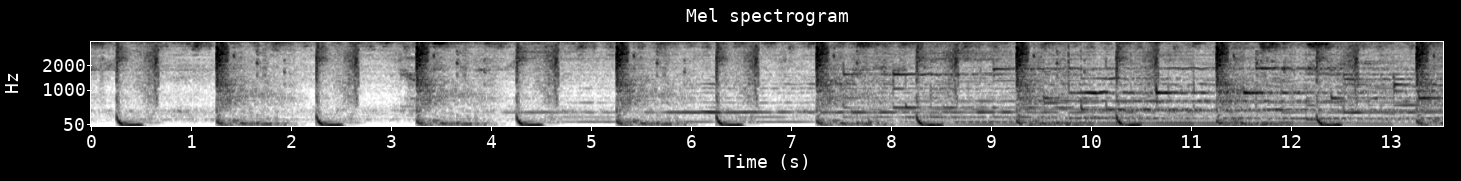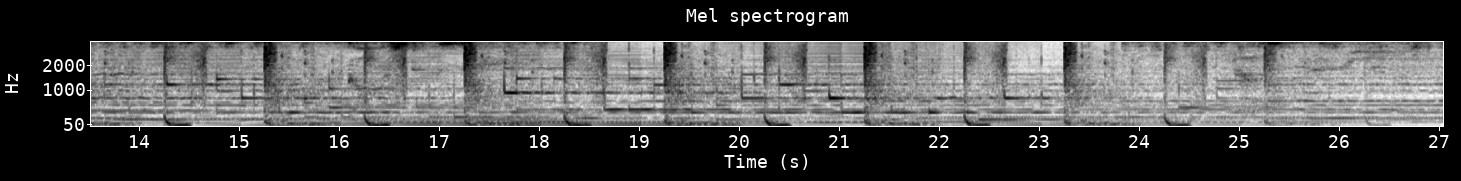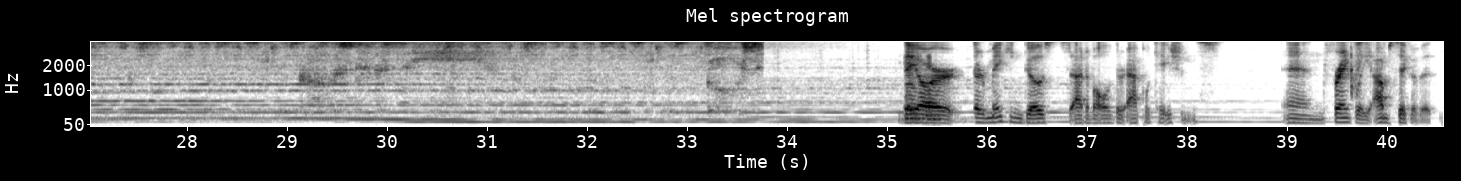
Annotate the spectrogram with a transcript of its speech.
They they're making ghosts out of all of their applications, and frankly, I'm sick of it.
